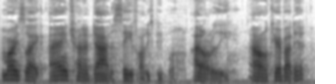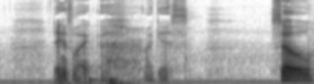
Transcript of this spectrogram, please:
Marty's like, I ain't trying to die to save all these people. I don't really I don't care about that. Dana's like, uh, I guess. So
